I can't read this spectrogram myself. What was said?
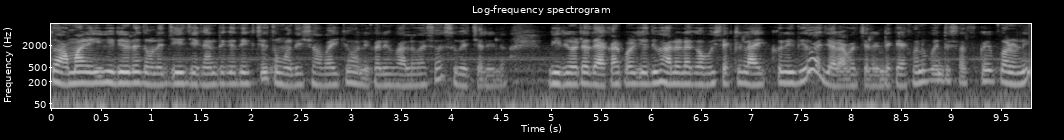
তো আমার এই ভিডিওটা তোমরা যে যেখান থেকে দেখছ, তোমাদের সবাইকে অনেক অনেক ভালোবাসা, শুভেচ্ছা রইল। ভিডিওটা দেখার পর যদি ভালো লাগে, অবশ্যই একটা লাইক করে দিও। আর যারা আমার চ্যানেলটাকে এখনও পর্যন্ত সাবস্ক্রাইব করোনি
